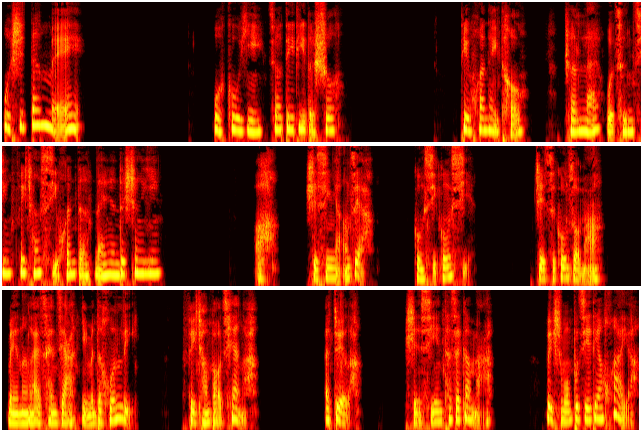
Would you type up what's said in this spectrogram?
我是丹梅。我故意娇滴滴的说。电话那头传来我曾经非常喜欢的男人的声音。啊，是新娘子呀！恭喜恭喜！这次工作忙，没能来参加你们的婚礼，非常抱歉啊。哎，对了，沈欣她在干嘛？为什么不接电话呀？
